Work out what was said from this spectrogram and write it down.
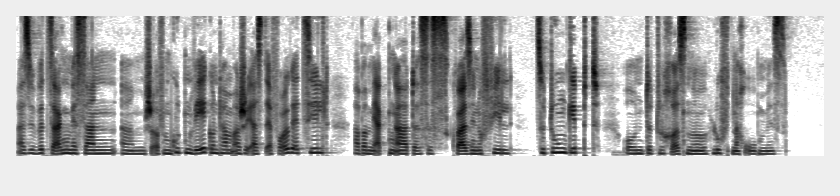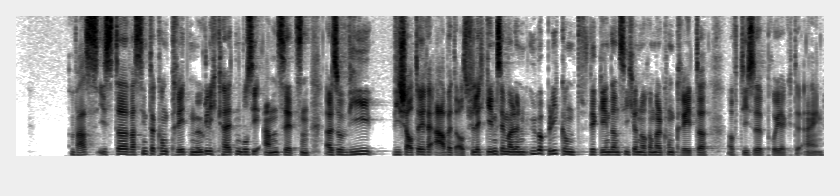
Also ich würde sagen, wir sind ähm, schon auf einem guten Weg und haben auch schon erste Erfolge erzielt, aber merken auch, dass es quasi noch viel zu tun gibt und da durchaus noch Luft nach oben ist. Was, ist da, was sind da konkret Möglichkeiten, wo Sie ansetzen? Also wie, wie schaut da Ihre Arbeit aus? Vielleicht geben Sie mal einen Überblick und wir gehen dann sicher noch einmal konkreter auf diese Projekte ein.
